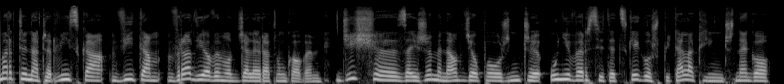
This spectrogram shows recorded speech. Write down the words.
Martyna Czerwińska, witam w radiowym oddziale ratunkowym. Dziś e, zajrzymy na oddział położniczy Uniwersyteckiego Szpitala Klinicznego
